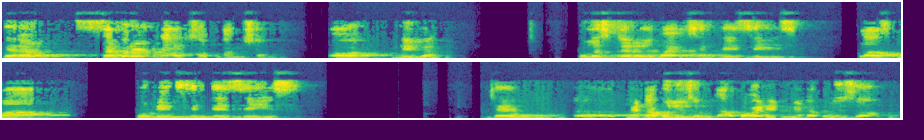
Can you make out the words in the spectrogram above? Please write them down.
There are several types of function of liver. Cholesterol biosynthesis, plasma protein synthesis, then uh, metabolism, carbohydrate metabolism,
